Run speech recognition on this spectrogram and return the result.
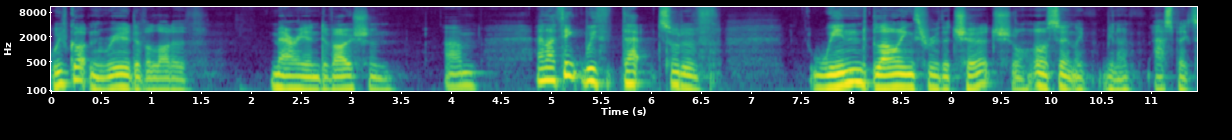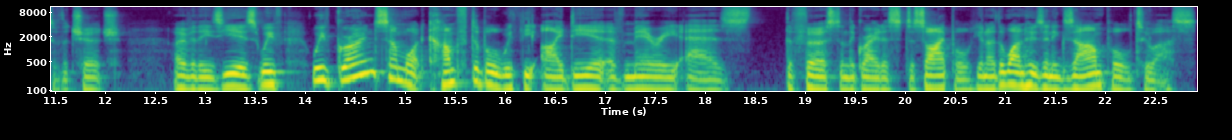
we've gotten rid of a lot of Marian devotion. Um, and I think with that sort of wind blowing through the church, or, or certainly, you know, aspects of the church, over these years, we've we've grown somewhat comfortable with the idea of Mary as the first and the greatest disciple, you know, the one who's an example to us.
